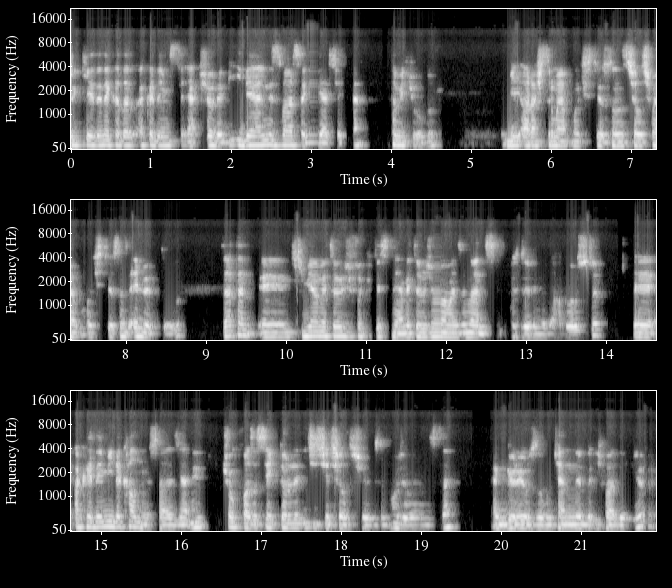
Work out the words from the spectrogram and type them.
Türkiye'de ne kadar akademisyen yani şöyle bir idealiniz varsa gerçekten tabii ki olur. Bir araştırma yapmak istiyorsanız, çalışma yapmak istiyorsanız elbette olur. Zaten e, Kimya Meteoroloji Fakültesi'nde yani meteoroloji ve malzeme mühendisliği üzerinde daha doğrusu e, akademiyle kalmıyor sadece. Yani çok fazla sektörle iç içe çalışıyor bizim hocalarımız da. Yani görüyoruz da bunu kendileri de ifade ediyor.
